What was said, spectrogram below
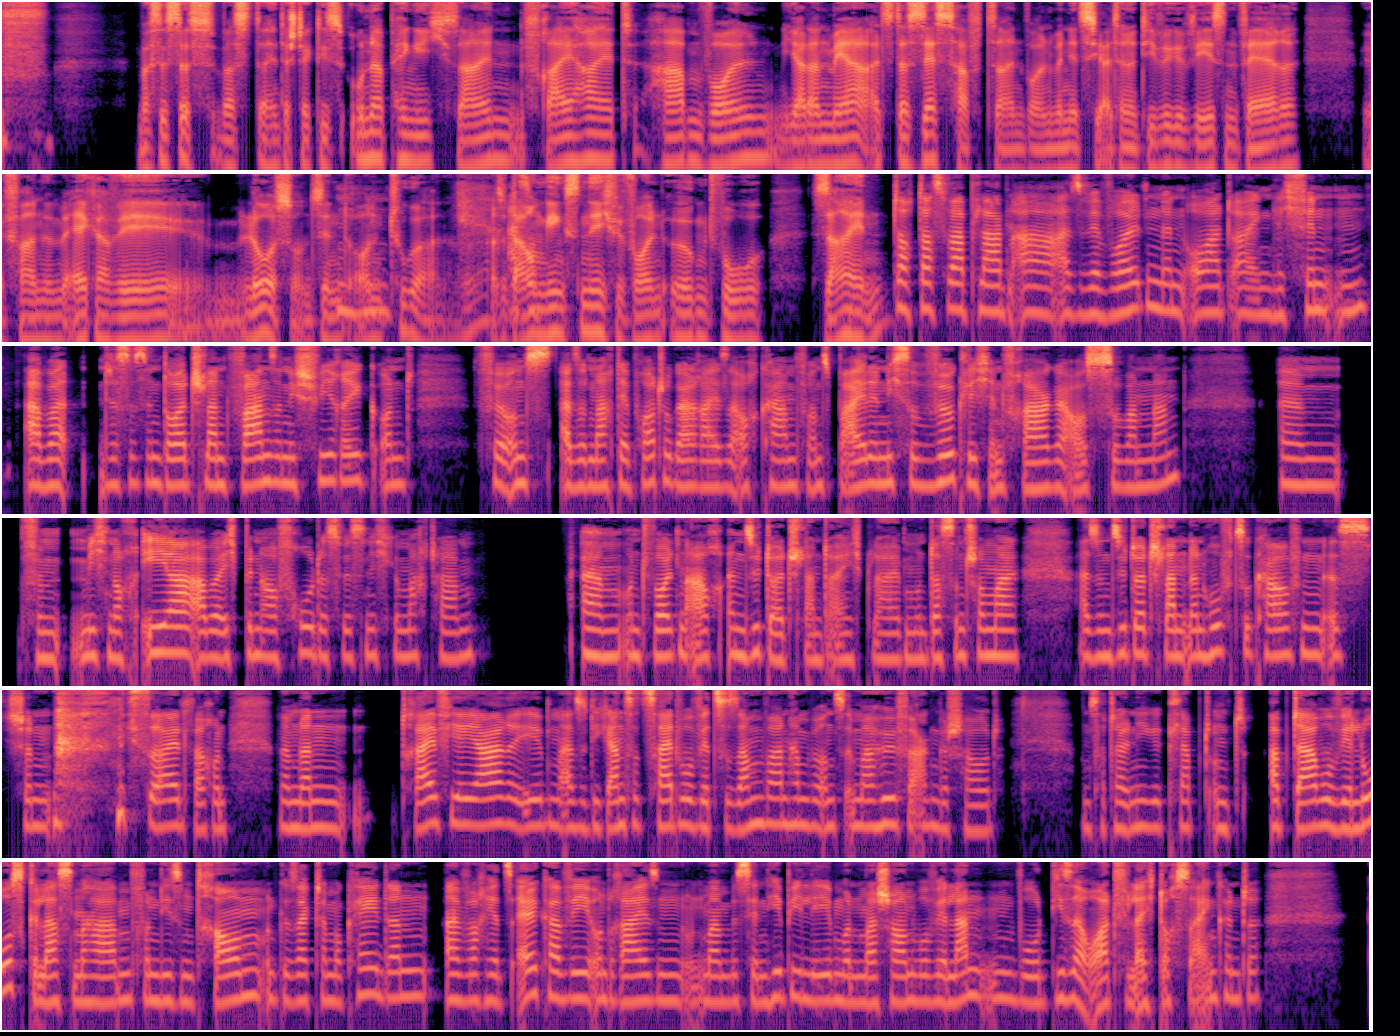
Was ist das, was dahinter steckt? Dieses unabhängig sein, Freiheit haben wollen, ja dann mehr als das sesshaft sein wollen. Wenn jetzt die Alternative gewesen wäre, wir fahren mit dem LKW los und sind mhm. on Tour. Also, also darum ging es nicht. Wir wollen irgendwo sein. Doch, das war Plan A. Also wir wollten den Ort eigentlich finden, aber das ist in Deutschland wahnsinnig schwierig und für uns, also nach der Portugalreise auch kam für uns beide nicht so wirklich in Frage auszuwandern. Ähm, für mich noch eher, aber ich bin auch froh, dass wir es nicht gemacht haben ähm, und wollten auch in Süddeutschland eigentlich bleiben. Und das sind schon mal, also in Süddeutschland einen Hof zu kaufen, ist schon nicht so einfach. Und wir haben dann drei, vier Jahre eben, also die ganze Zeit, wo wir zusammen waren, haben wir uns immer Höfe angeschaut. Und es hat halt nie geklappt. Und ab da, wo wir losgelassen haben von diesem Traum und gesagt haben, okay, dann einfach jetzt LKW und reisen und mal ein bisschen Hippie leben und mal schauen, wo wir landen, wo dieser Ort vielleicht doch sein könnte,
